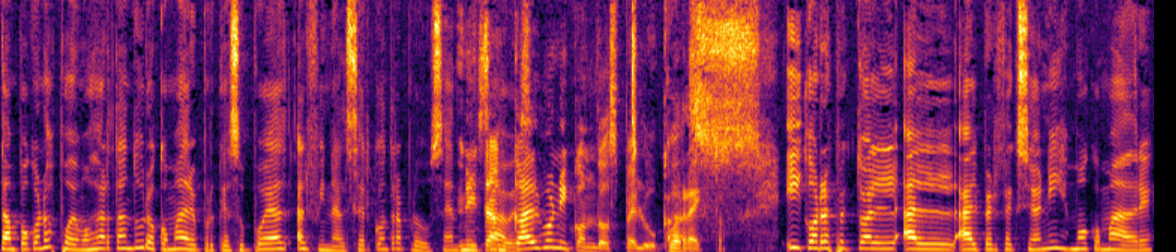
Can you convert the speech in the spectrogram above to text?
tampoco nos podemos dar tan duro, comadre, porque eso puede al final ser contraproducente, Ni tan ¿sabes? calvo ni con dos pelucas. Correcto. Y con respecto al, al, al perfeccionismo, comadre,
